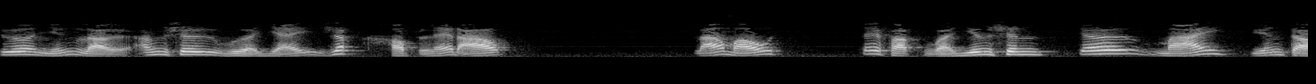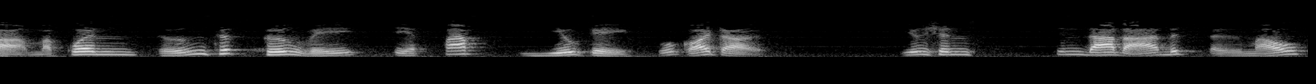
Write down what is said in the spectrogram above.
thưa những lời ân sư vừa dạy rất hợp lẽ đạo. Lão mẫu Tế Phật và Dương sinh chớ mãi chuyện trò mà quên thưởng thức hương vị tiệt pháp diệu kỳ của cõi trời. Dương sinh xin đa đã đức từ mẫu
